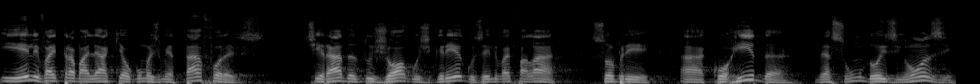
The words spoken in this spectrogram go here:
e ele vai trabalhar aqui algumas metáforas tiradas dos jogos gregos, ele vai falar sobre a corrida, verso 1, 2 e 11,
